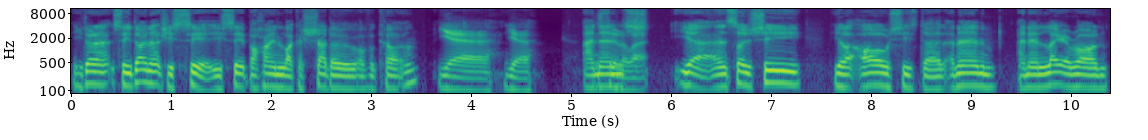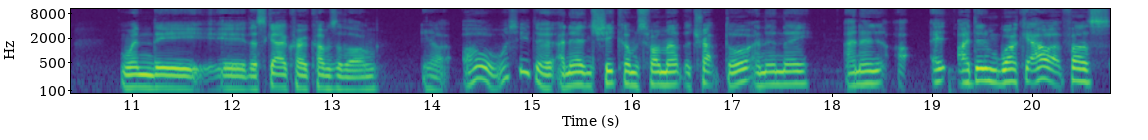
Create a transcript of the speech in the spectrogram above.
You don't so you don't actually see it. You see it behind like a shadow of a curtain, Yeah, yeah. and The then silhouette. sh- yeah, and so she, you're like, oh, she's dead, and then and then later on, when the uh, the scarecrow comes along, you're like, oh, what's he doing? And then she comes from out the trap door, and then they, and then I, it, I didn't work it out at first,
